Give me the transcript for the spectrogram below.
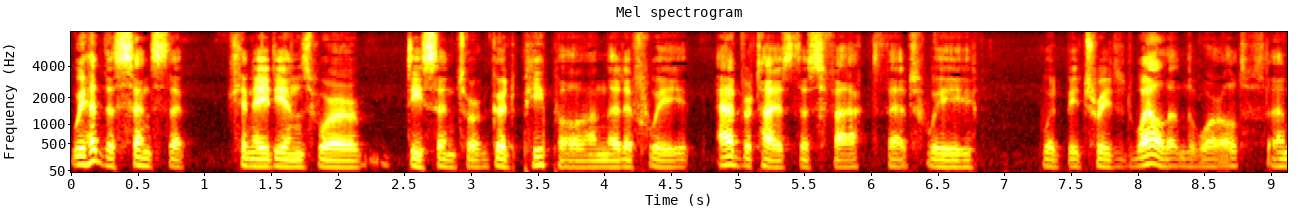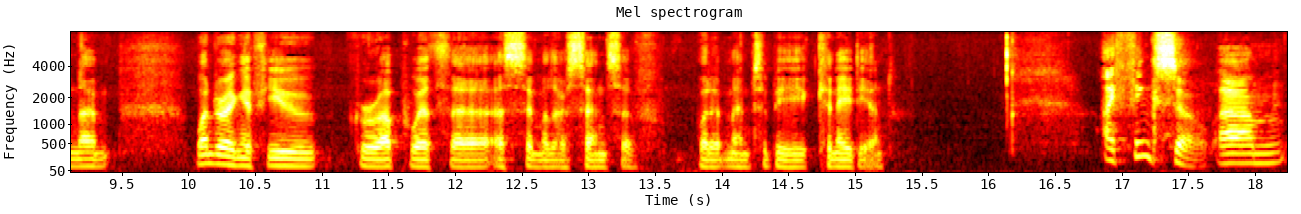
we had the sense that Canadians were decent or good people, and that if we advertised this fact, that we would be treated well in the world. And I'm wondering if you grew up with a, a similar sense of what it meant to be Canadian. I think so. Um,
